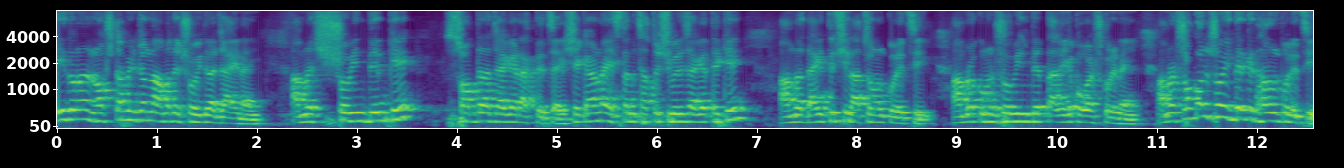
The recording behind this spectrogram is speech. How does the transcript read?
এই ধরনের নষ্টামের জন্য আমাদের শহীদরা যায় নাই। আমরা শহীদদেরকে শ্রদ্ধার জায়গায় রাখতে চাই। সে কারণে ইসলামী ছাত্র শিবিরের জায়গা থেকে আমরা দায়িত্বশীল আচরণ করেছি। আমরা কোনো শহীদদের তালিকা প্রকাশ করে নাই। আমরা সকল শহীদদেরকে ধারণ করেছি।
